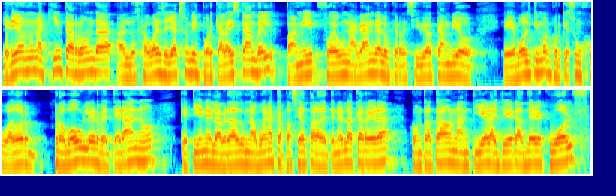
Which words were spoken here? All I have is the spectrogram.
Le dieron una quinta ronda a los Jaguares de Jacksonville por Calais Campbell. Para mí fue una ganga lo que recibió a cambio eh, Baltimore porque es un jugador pro bowler, veterano, que tiene la verdad una buena capacidad para detener la carrera. Contrataron antier ayer a Derek Wolf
